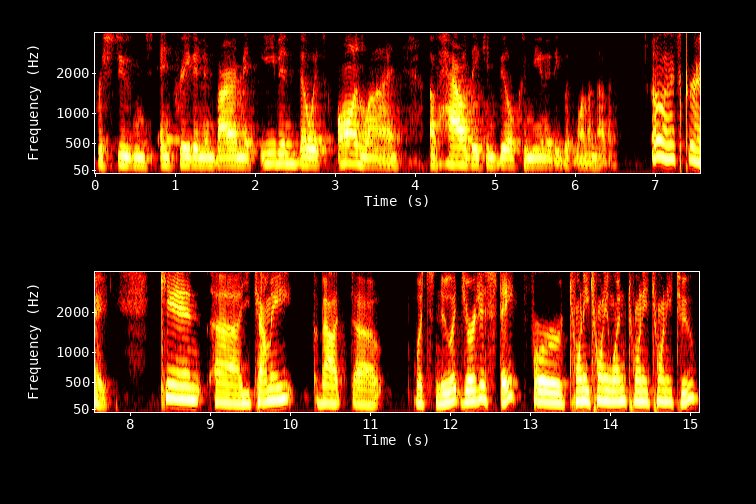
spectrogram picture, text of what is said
for students and create an environment, even though it's online, of how they can build community with one another. Oh, that's great. Can uh, you tell me about uh, what's new at Georgia State for 2021 2022?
